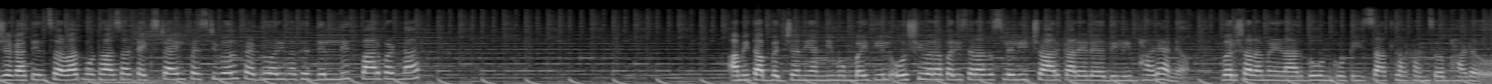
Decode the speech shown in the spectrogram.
जगातील सर्वात मोठा असा टेक्सटाईल फेस्टिवल फेब्रुवारीमध्ये दिल्लीत पार पडणार? अमिताभ बच्चन यांनी मुंबईतील ओशिवरा परिसरात असलेली चार कार्यालयं दिली भाड्यानं. वर्षाला मिळणार दोन कोटी सात लाखांचं भाडं.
